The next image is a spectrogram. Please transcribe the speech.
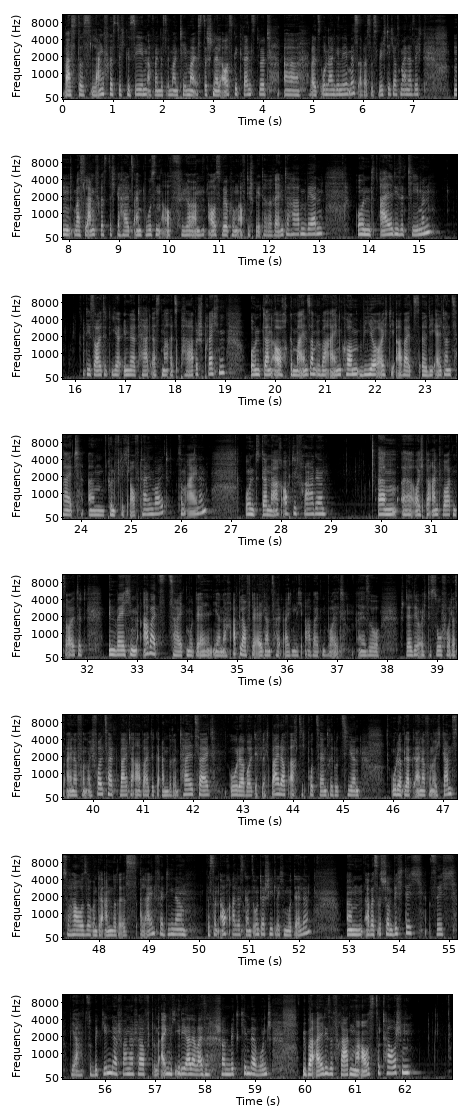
was das langfristig gesehen, auch wenn das immer ein Thema ist, das schnell ausgegrenzt wird, äh, weil es unangenehm ist, aber es ist wichtig aus meiner Sicht, mh, was langfristig Gehaltseinbußen auch für Auswirkungen auf die spätere Rente haben werden. Und all diese Themen, die solltet ihr in der Tat erstmal als Paar besprechen und dann auch gemeinsam übereinkommen, wie ihr euch die Arbeits-, äh, die Elternzeit ähm, künftig aufteilen wollt, zum einen. Und danach auch die Frage ähm, äh, euch beantworten solltet, in welchen Arbeitszeitmodellen ihr nach Ablauf der Elternzeit eigentlich arbeiten wollt. Also stellt ihr euch das so vor, dass einer von euch Vollzeit weiterarbeitet, der andere in Teilzeit. Oder wollt ihr vielleicht beide auf 80 Prozent reduzieren? Oder bleibt einer von euch ganz zu Hause und der andere ist Alleinverdiener? Das sind auch alles ganz unterschiedliche Modelle. Ähm, aber es ist schon wichtig, sich ja zu Beginn der Schwangerschaft und eigentlich idealerweise schon mit Kinderwunsch über all diese Fragen mal auszutauschen,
